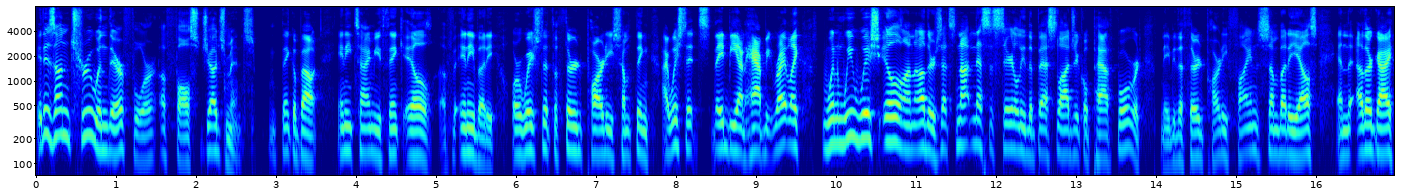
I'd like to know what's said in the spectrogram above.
it is untrue and therefore a false judgment. Think about any time you think ill of anybody or wish that the third party something, I wish that they'd be unhappy, right? Like when we wish ill on others, that's not necessarily the best logical path forward. Maybe the third party finds somebody else and the other guy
